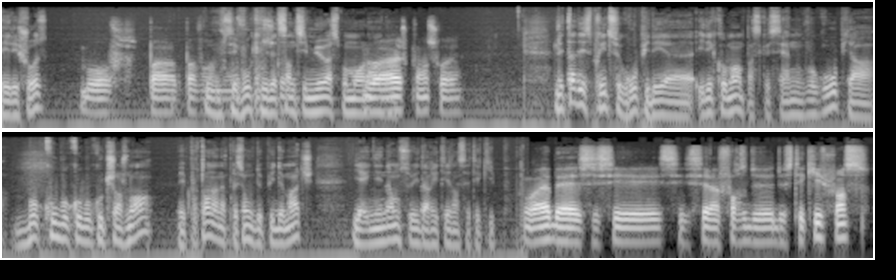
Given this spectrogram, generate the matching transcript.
les, les choses. Bon, pas, pas vraiment. C'est vous qui vous êtes senti mieux à ce moment-là Ouais, je pense, ouais. L'état d'esprit de ce groupe, il est, euh, il est comment Parce que c'est un nouveau groupe, il y a beaucoup, beaucoup, beaucoup de changements. Mais pourtant, on a l'impression que depuis deux matchs, il y a une énorme solidarité dans cette équipe. Ouais, ben, c'est la force de, de, cette équipe, je pense.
